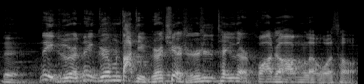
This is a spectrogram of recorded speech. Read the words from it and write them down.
对，那哥那哥们大体格确实是他有点夸张了，我操！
